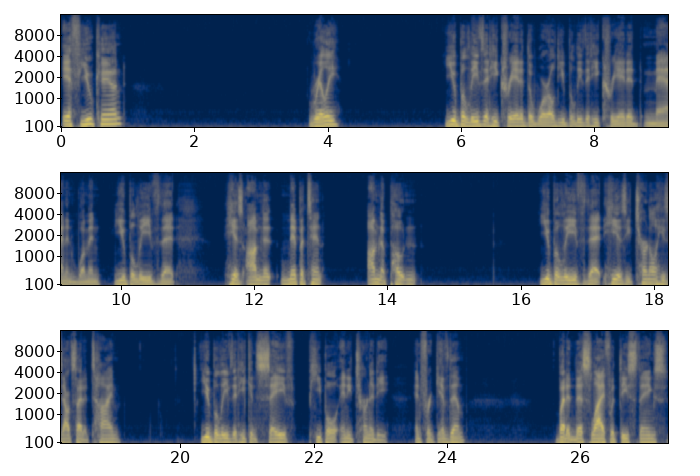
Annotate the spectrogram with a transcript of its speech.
If you can. Really? You believe that He created the world. You believe that He created man and woman. You believe that He is omnipotent, omnipotent. You believe that He is eternal, He's outside of time. You believe that He can save people in eternity and forgive them. But in this life with these things,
